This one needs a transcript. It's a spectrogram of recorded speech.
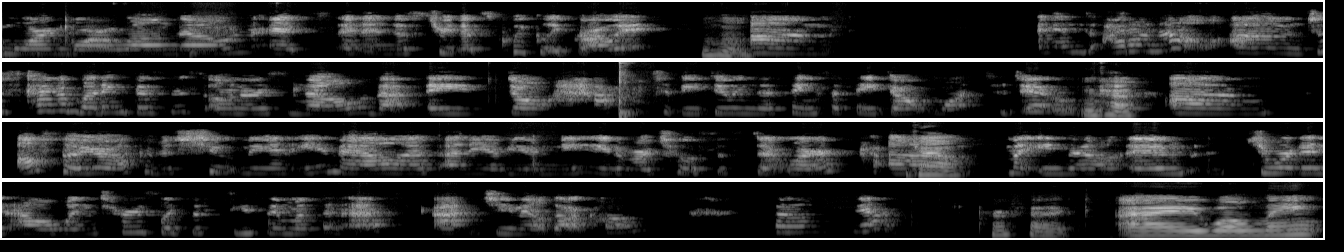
more and more well known. It's an industry that's quickly growing. hmm Um, and I don't know, um, just kind of letting business owners know that they don't have to be doing the things that they don't want to do. Okay. Um, also, you're welcome to shoot me an email if any of you need virtual assistant work. Um, Yeah. My email is Jordan L. Winters, like the season with an S, at gmail.com. So, yeah. Perfect. I will link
